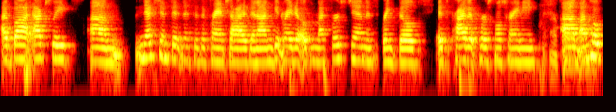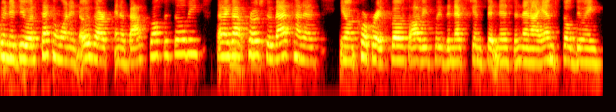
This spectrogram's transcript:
I bought actually um, Next Gen Fitness is a franchise, and I'm getting ready to open my first gym in Springfield. It's private personal training. Awesome. Um, I'm hoping to do a second one in Ozark in a basketball facility that I got approached. So that kind of you know incorporates both, obviously the Next Gen Fitness, and then I am still doing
